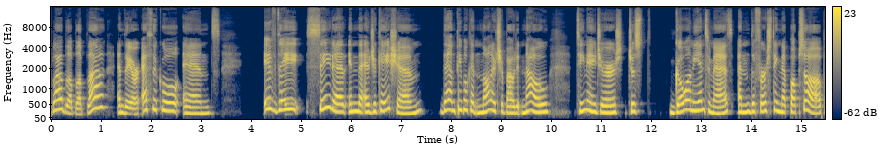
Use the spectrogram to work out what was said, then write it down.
blah blah blah blah and they are ethical. And if they say that in the education then people get knowledge about it now. Teenagers just go on the internet and the first thing that pops up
